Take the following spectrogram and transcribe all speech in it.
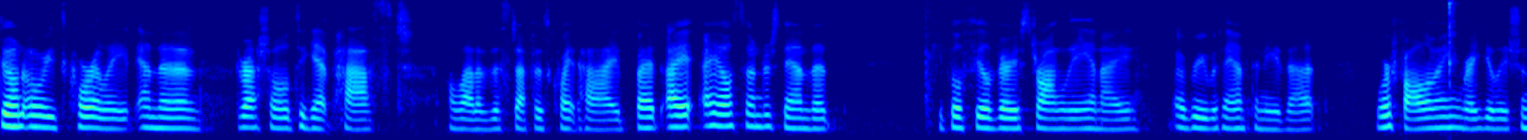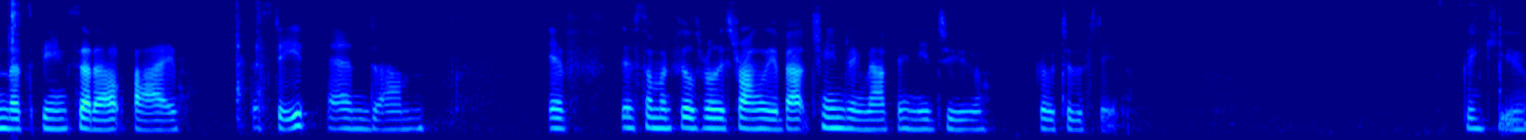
don't always correlate, and the threshold to get past a lot of this stuff is quite high. But I, I also understand that people feel very strongly, and I agree with Anthony that we're following regulation that's being set out by the state, and um, if if someone feels really strongly about changing that, they need to go to the state. Thank you.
